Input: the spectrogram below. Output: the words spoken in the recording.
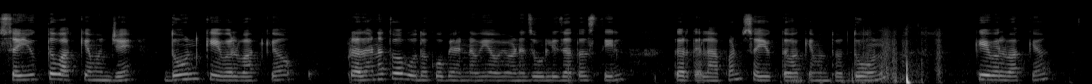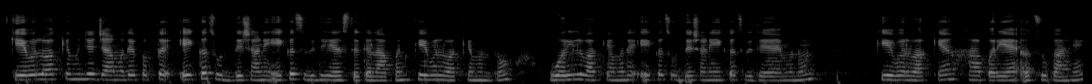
संयुक्त वाक्य म्हणजे दोन केवल वाक्य प्रधानत्व बोधक नवी अवयवाने जोडली जात असतील तर त्याला आपण संयुक्त वाक्य म्हणतो. दोन केवल वाक्य. केवल वाक्य म्हणजे ज्यामध्ये फक्त एकच उद्देश आणि एकच विधेय असते त्याला आपण केवल वाक्य म्हणतो. वरील वाक्यामध्ये एकच उद्देश आणि एकच विधेय आहे म्हणून केवल वाक्य हा पर्याय अचूक आहे.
